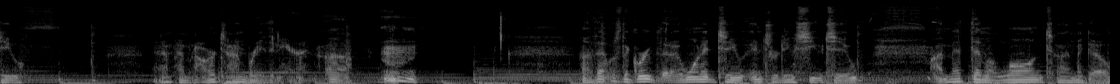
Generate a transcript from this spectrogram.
That And I'm having a hard time breathing here. Uh, uh, that was the group that I wanted to introduce you to. I met them a long time ago.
